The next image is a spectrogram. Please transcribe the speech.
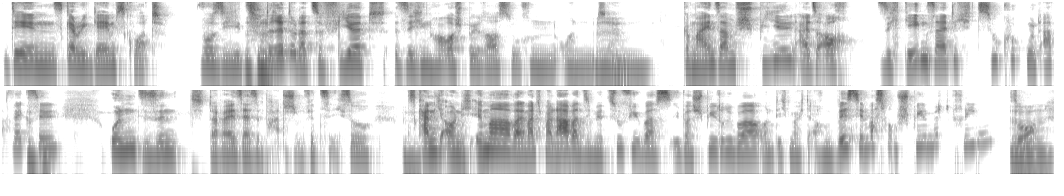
den Scary Game Squad, wo sie zu Mhm. dritt oder zu viert sich ein Horrorspiel raussuchen und Mhm. ähm, gemeinsam spielen, also auch sich gegenseitig zugucken und abwechseln. Und sie sind dabei sehr sympathisch und witzig. So, das Mhm. kann ich auch nicht immer, weil manchmal labern sie mir zu viel übers, übers Spiel drüber und ich möchte auch ein bisschen was vom Spiel mitkriegen. So. Mhm.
